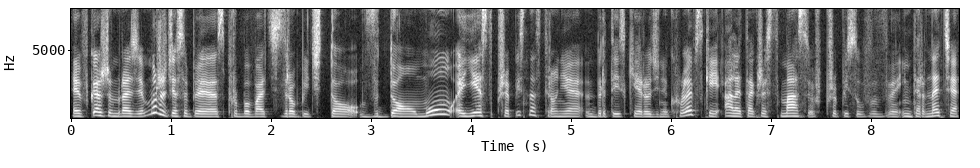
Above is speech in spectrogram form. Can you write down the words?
E, w każdym razie możecie sobie spróbować zrobić to w domu. Jest przepis na stronie brytyjskiej rodziny królewskiej, ale także jest masa już przepisów w internecie,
